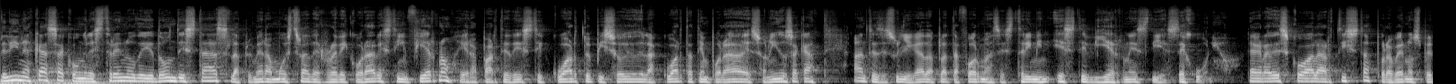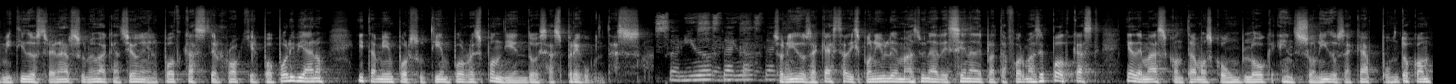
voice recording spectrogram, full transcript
Delina Casa con el estreno de ¿Dónde estás? La primera muestra de redecorar este infierno era parte de este cuarto episodio de la cuarta temporada de Sonidos Acá, antes de su llegada a plataformas de streaming este viernes 10 de junio. Le agradezco a la artista por habernos permitido estrenar su nueva canción en el podcast del rock y el pop boliviano y también por su tiempo respondiendo esas preguntas. Sonidos de acá. Sonidos de acá está disponible en más de una decena de plataformas de podcast y además contamos con un blog en sonidosacá.com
